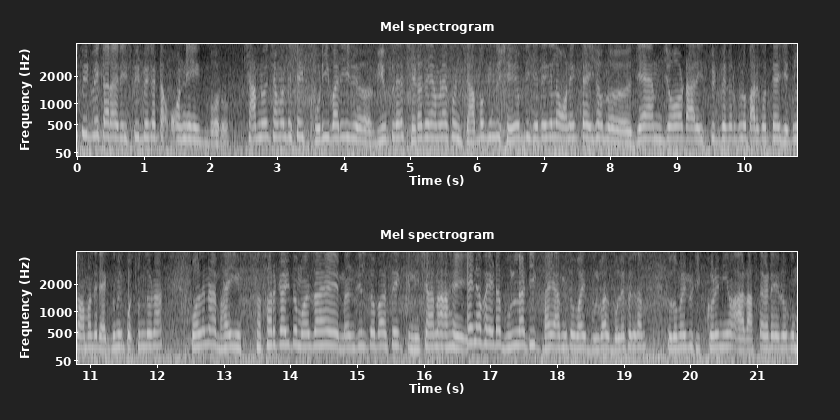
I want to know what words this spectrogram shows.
স্পিড ব্রেকার আর স্পিড ব্রেকারটা অনেক বড়। সামনে হচ্ছে আমাদের সেই খড়ি বাড়ির ভিউ প্লেস সেটাতে আমরা এখন যাব, কিন্তু সেই অবধি যেতে গেলে অনেকটা এইসব জ্যাম জট আর স্পিড ব্রেকারগুলো পার করতে হয়, যেগুলো আমাদের একদমই পছন্দ না। বলে না, ভাই সফর কাই তো মজা হে মঞ্জিল তো বাস এক নিশানা হে তাই না ভাই, এটা ভুল না, ঠিক। ভাই, আমি তো ভাই ভুলভাল বলে ফেললাম। তো তোমরা একটু ঠিক করে নিও, আর রাস্তাঘাটে এরকম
